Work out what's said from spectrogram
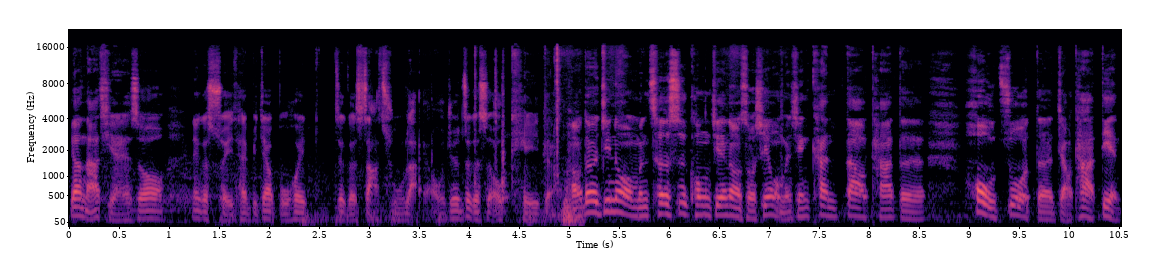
要拿起来的时候，那个水才比较不会这个洒出来哦，我觉得这个是 OK 的。好的，进入我们测试空间哦，首先我们先看到它的。后座的脚踏垫，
